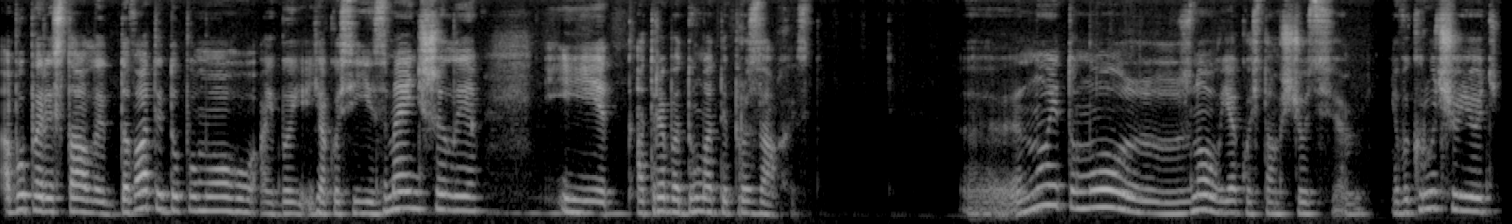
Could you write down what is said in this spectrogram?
або перестали давати допомогу, або якось її зменшили, і, а треба думати про захист. Е, Ну і тому знову якось там щось е, викручують.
